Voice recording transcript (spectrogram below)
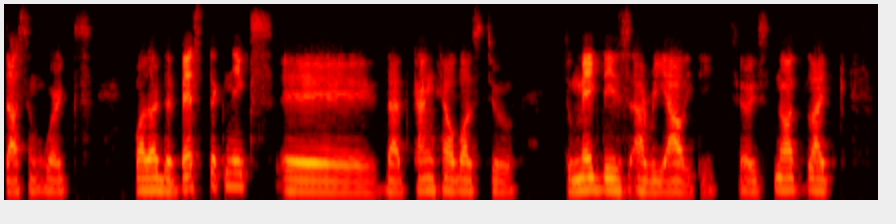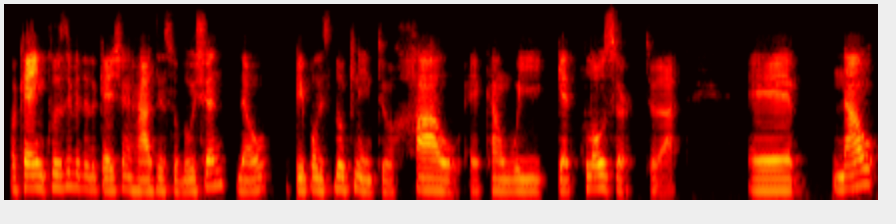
doesn't work, what are the best techniques uh, that can help us to to make this a reality. So it's not like okay, inclusive education has the solution. No, people is looking into how uh, can we get closer to that. Uh, now,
